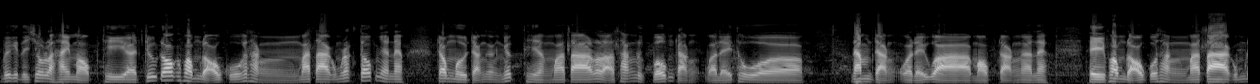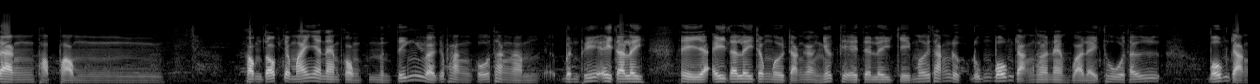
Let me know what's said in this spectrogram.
với cái tỷ số là 2-1 thì à, trước đó cái phong độ của cái thằng Mata cũng rất tốt nha anh em. Trong 10 trận gần nhất thì thằng Mata nó đã thắng được 4 trận và để thua à, 5 trận và để hòa một trận anh em. Thì phong độ của thằng Mata cũng đang phập phòng không tốt cho mấy nha anh em còn mình tiến về cái phần của thằng à, bên phía Italy thì Italy trong 10 trận gần nhất thì Italy chỉ mới thắng được đúng 4 trận thôi anh em và để thua tới 4 trận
